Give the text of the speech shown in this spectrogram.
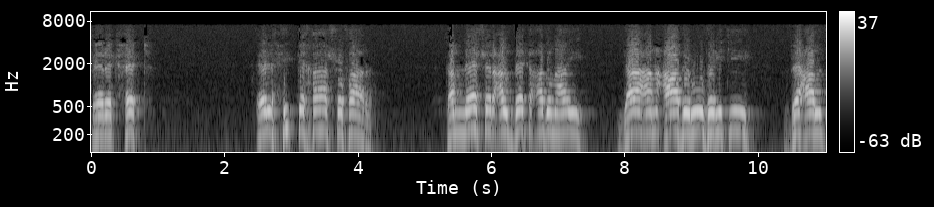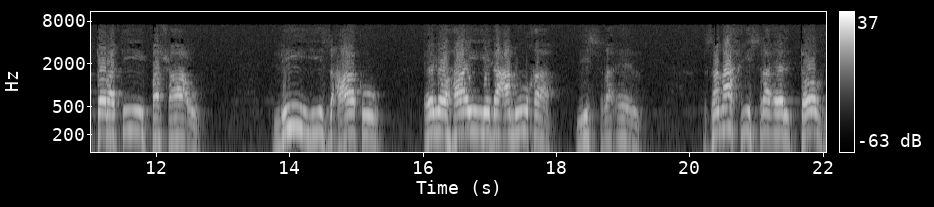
פרק ח' אל חיכך שופר, כנשר על בית אדוני, יען עברו בריתי, ועל תורתי פשעו. לי יזעקו, אלוהי ידענוך, ישראל. זנח ישראל טוב,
